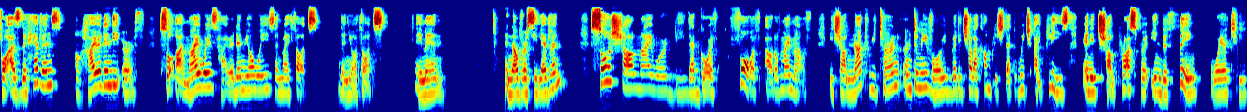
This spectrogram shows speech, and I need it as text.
For as the heavens are higher than the earth, so are my ways higher than your ways and my thoughts than your thoughts. Amen. And now verse 11. So shall my word be that goeth forth out of my mouth. It shall not return unto me void, but it shall accomplish that which I please, and it shall prosper in the thing whereto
